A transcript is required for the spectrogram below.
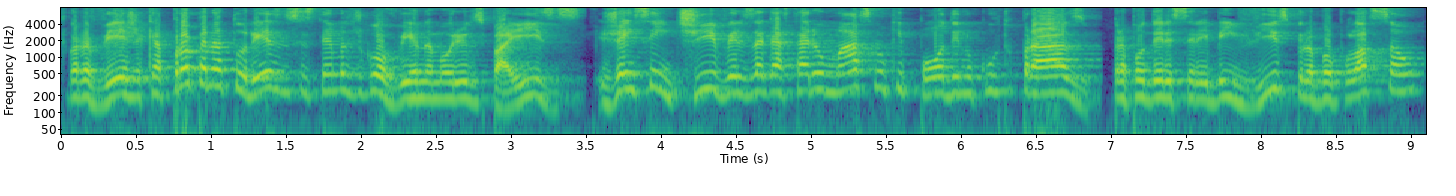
Agora veja que a própria natureza dos sistemas de governo na maioria dos países já incentiva eles a gastarem o máximo que podem no curto prazo para poderem serem bem vistos pela população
